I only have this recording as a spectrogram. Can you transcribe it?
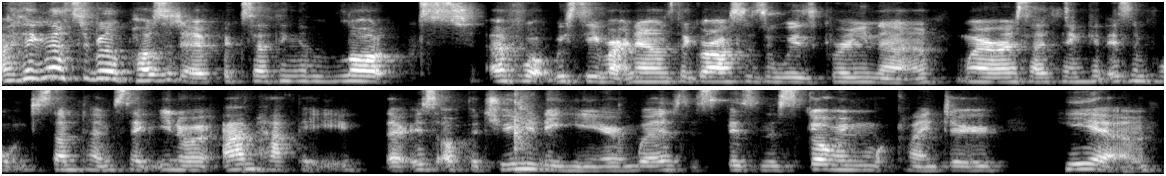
I think that's a real positive because I think a lot of what we see right now is the grass is always greener. Whereas I think it is important to sometimes think, you know, I'm happy. There is opportunity here. And where's this business going? What can I do here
